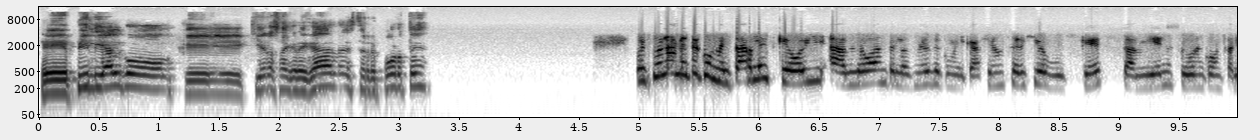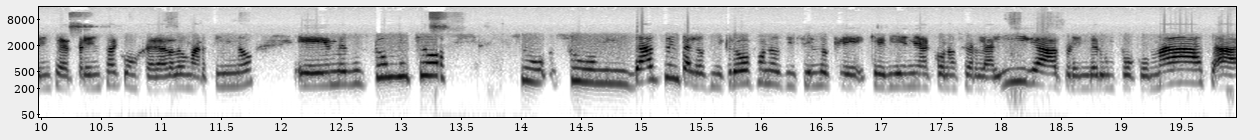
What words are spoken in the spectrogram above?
Eh, Pili, ¿algo que quieras agregar a este reporte? Pues solamente comentarles que hoy habló ante los medios de comunicación Sergio Busquets, también estuvo en conferencia de prensa con Gerardo Martino. Eh, me gustó mucho su, su humildad frente a los micrófonos diciendo que, que viene a conocer la liga, a aprender un poco más, a,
